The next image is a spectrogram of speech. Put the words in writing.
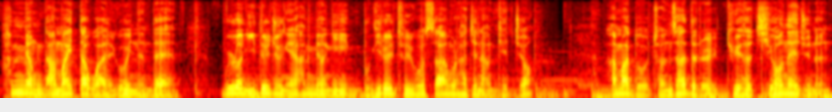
한 명 남아있다고 알고 있는데 물론 이들 중에 한 명이 무기를 들고 싸움을 하지는 않겠죠? 아마도 전사들을 뒤에서 지원해주는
